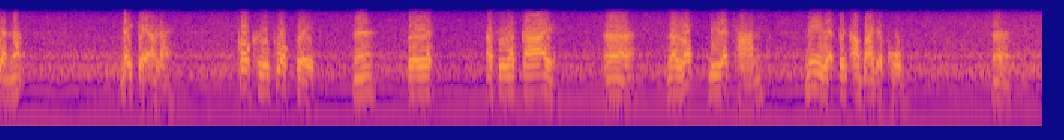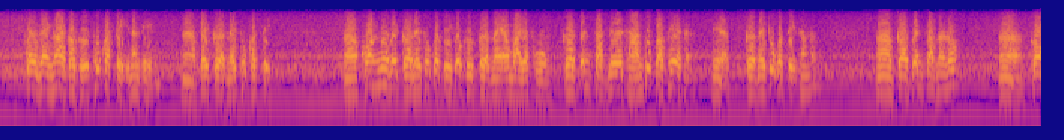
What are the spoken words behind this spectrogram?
ยนะได้แก่อะไร ก็คือพวกเปรตนะเปรตอสุรกายนรกดีรฉาน นี่แหละเป็นอบายภูมิพูดง่ายๆก็คือทุกขตินั่นเองนะไปเกิดในทุกขติ คนเมื่อไปเกิดในทุกขติก็คือเกิดในอบายภูมิ เกิดเป็นสัตว์เดรัจฉานทุกประเภทเนี่ย เกิดในทุกขติทั้งนั้นเกิดเป็นสัตว์นรกก็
